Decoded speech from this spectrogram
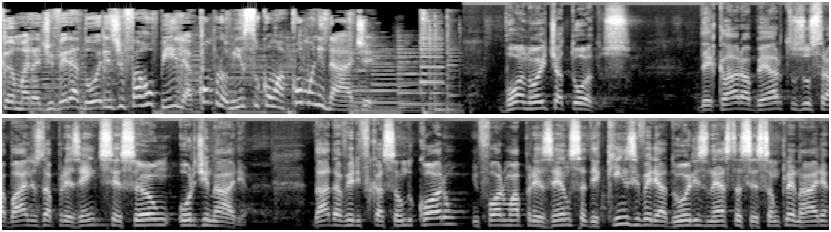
Câmara de Vereadores de Farroupilha, compromisso com a comunidade. Boa noite a todos. Declaro abertos os trabalhos da presente sessão ordinária. Dada a verificação do quórum, informo a presença de 15 vereadores nesta sessão plenária,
